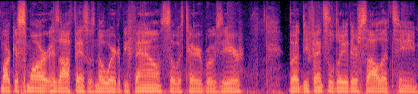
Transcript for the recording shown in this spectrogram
Marcus Smart, his offense was nowhere to be found. So was Terry Rozier. But defensively, they're a solid team.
